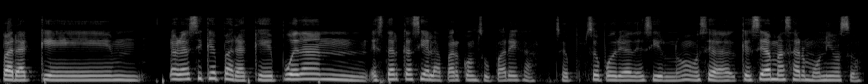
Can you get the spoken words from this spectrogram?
para que mm, ahora sí que para que puedan estar casi a la par con su pareja, se, se podría decir, ¿no? O sea, que sea más armonioso.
